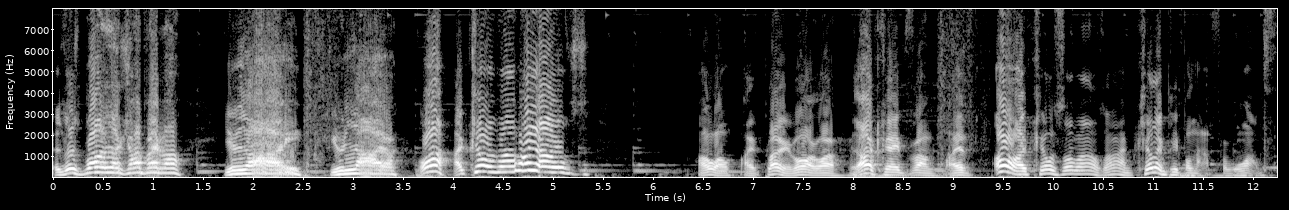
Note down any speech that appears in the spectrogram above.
Is this kill people? You lie! You liar! Oh, I killed one of my elves! Oh well, I have plenty more where that came from. I have. Oh, I killed someone else. Oh, I'm killing people now for once.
